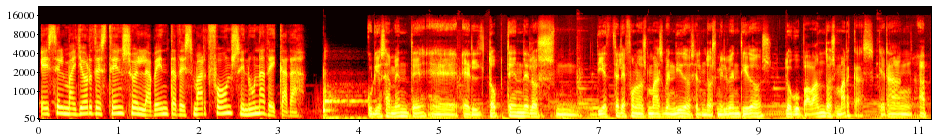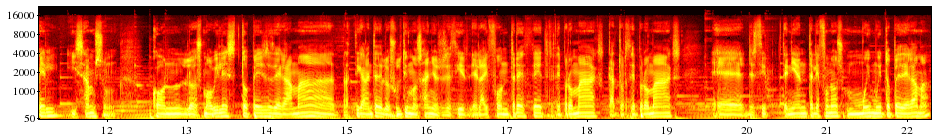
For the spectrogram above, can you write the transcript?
Es el mayor descenso en la venta de smartphones en una década. Curiosamente, eh, el top 10 de los 10 teléfonos más vendidos en 2022 lo ocupaban dos marcas, que eran Apple y Samsung, con los móviles topes de gama prácticamente de los últimos años, es decir, el iPhone 13, 13 Pro Max, 14 Pro Max, eh, es decir, tenían teléfonos muy, muy tope de gama,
